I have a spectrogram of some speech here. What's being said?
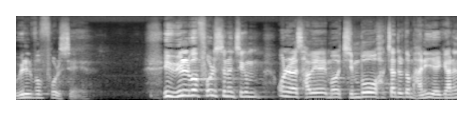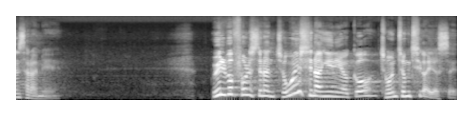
윌버포스예요. 이 윌버 폴스는 지금 오늘날 사회 뭐 진보 학자들도 많이 얘기하는 사람이에요. 윌버폴스는 좋은 신앙인이었고 좋은 정치가였어요.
